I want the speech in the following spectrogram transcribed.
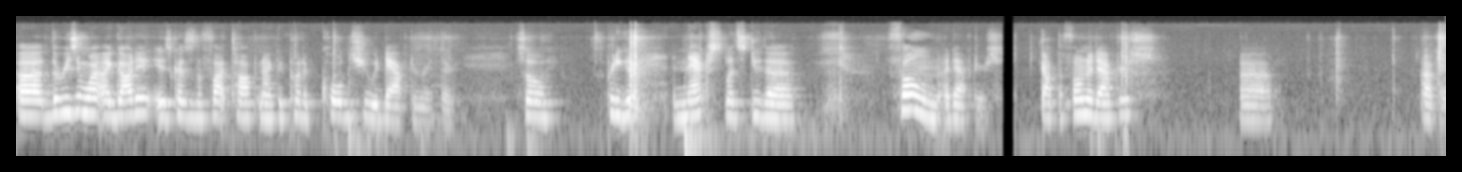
Uh, the reason why I got it is because of the flat top and I could put a cold shoe adapter right there. So, pretty good. And next, let's do the phone adapters. Got the phone adapters. Uh, okay,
